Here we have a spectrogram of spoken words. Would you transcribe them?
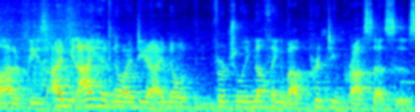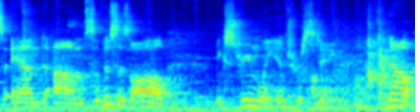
lot of these. I mean, I had no idea. I know virtually nothing about printing processes, and um, so this is all extremely interesting. Now,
